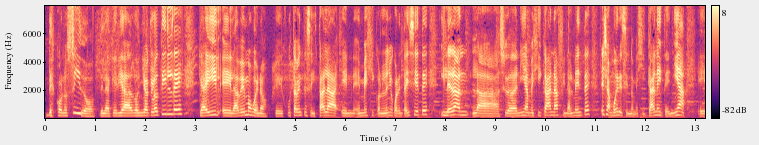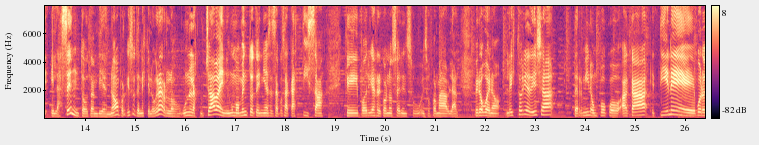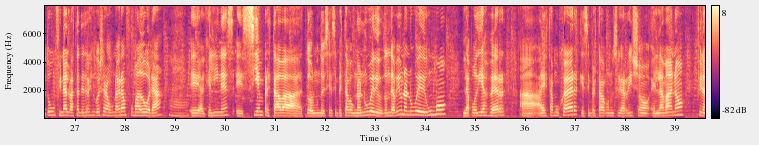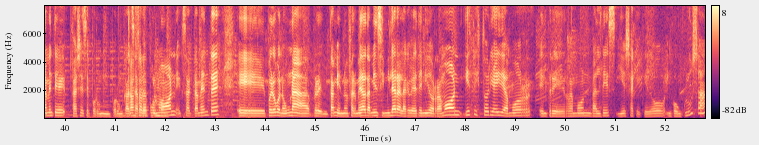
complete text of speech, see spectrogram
desconocido de la querida doña Clotilde, que ahí eh, la vemos, bueno, que justamente se instala en, México en el año 47 y le dan la ciudadanía mexicana finalmente. Ella muere siendo mexicana y tenía eh, el acento también, ¿no? Porque eso tenés que lograrlo. Uno la escuchaba y en ningún momento tenías esa cosa castiza que podrías reconocer en su forma de hablar. Pero bueno, la historia de ella termina un poco acá. Tiene, bueno, tuvo un final bastante trágico. Ella era una gran fumadora, Mm. eh, Angelines. Eh, siempre estaba, todo el mundo decía, siempre estaba una nube, de, donde había una nube de humo, la podías ver a, a esta mujer que siempre estaba con un cigarrillo en la mano. Finalmente fallece por un, por un cáncer, de, pulmón, exactamente. Eh, pero bueno, una también una enfermedad también similar a la que había tenido Ramón. Y esta historia ahí de amor entre Ramón Valdés y ella que quedó inconclusa.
